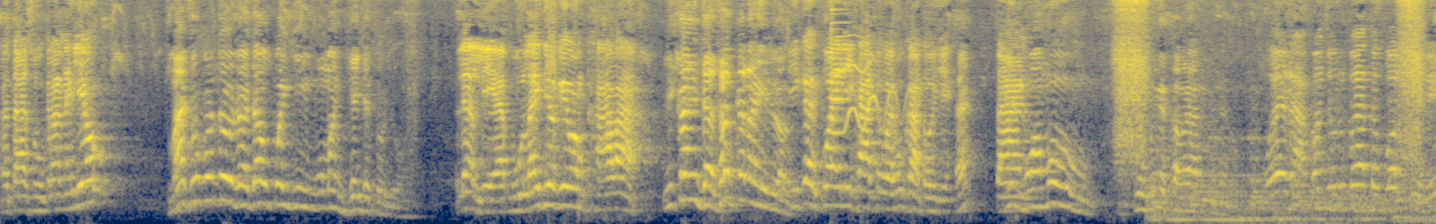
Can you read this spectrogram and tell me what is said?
તારા છોકરા નહીં લેવો મારા છોકરો તો રજા ઉપર ગઈ મોમાં જતો રહ્યો. લે લે બોલાઈ દો કે આમ ખાવા? ઈકાની કાંઈ જલસા જ કરાવી રહ્યો ચીકન કોઈ નહીં ખાતો હોય હું ખાતો છે? હે? તાણ. મોમો કેવું કે ખબર આવી ઓય રાખો છો રૂપિયા તો બોલ કે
